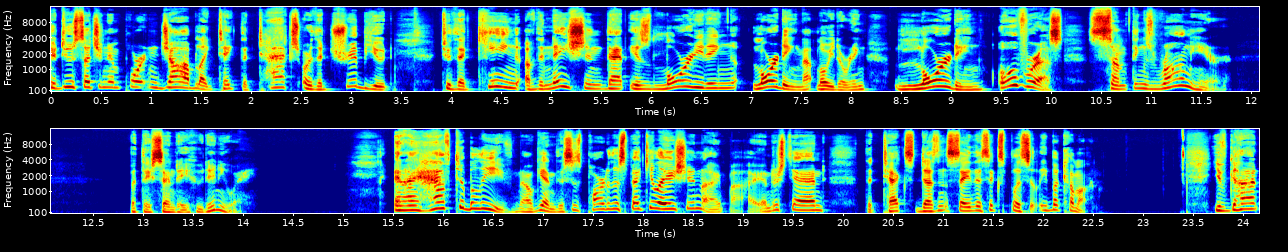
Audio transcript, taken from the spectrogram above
to do such an important job like take the tax or the tribute to the king of the nation that is lording, lording, not loitering, lording over us. Something's wrong here. But they send Ehud anyway. And I have to believe, now again, this is part of the speculation. I, I understand the text doesn't say this explicitly, but come on. You've got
